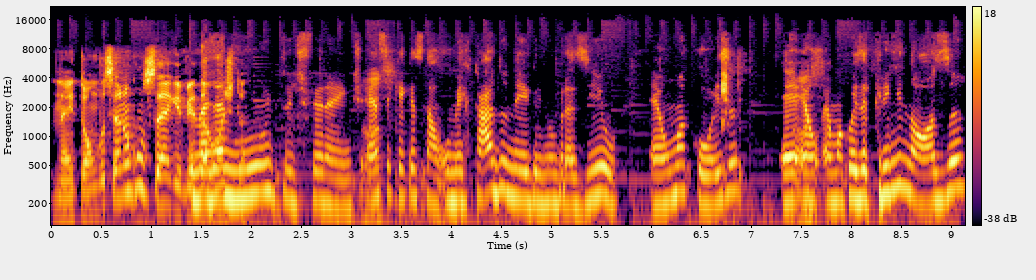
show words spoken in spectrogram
né? Então você não consegue ver Mas da onde. é tá... muito diferente. Nossa. Essa é a questão. O mercado negro no Brasil é uma coisa, é, é, uma coisa criminosa,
